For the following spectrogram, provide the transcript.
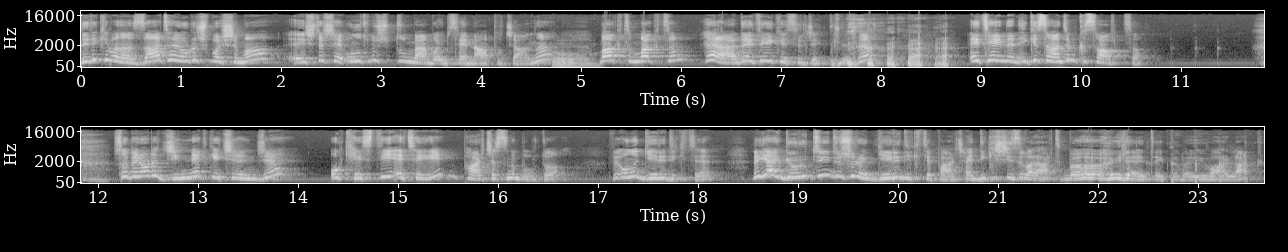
Dedi ki bana zaten oruç başıma e, işte şey unutmuştum ben bu elbisenin ne yapılacağını. Oo. Baktım baktım herhalde eteği kesilecekti dedim. Eteğinden 2 santim kısalttım. Sonra ben orada cinnet geçirince o kestiği eteğin parçasını buldu. Ve onu geri dikti. Ve yani görüntüyü düşünün geri dikti parça. Yani dikiş izi var artık böyle etekte böyle yuvarlak.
